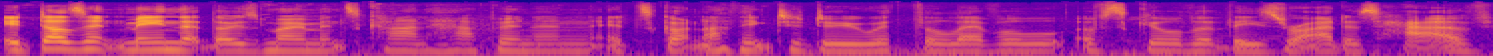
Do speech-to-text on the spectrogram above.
it doesn't mean that those moments can't happen, and it's got nothing to do with the level of skill that these riders have.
